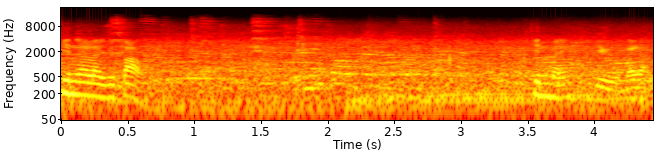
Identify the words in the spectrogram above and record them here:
กินอะไรหรือเปล่า กินไหมอยู่มาละ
